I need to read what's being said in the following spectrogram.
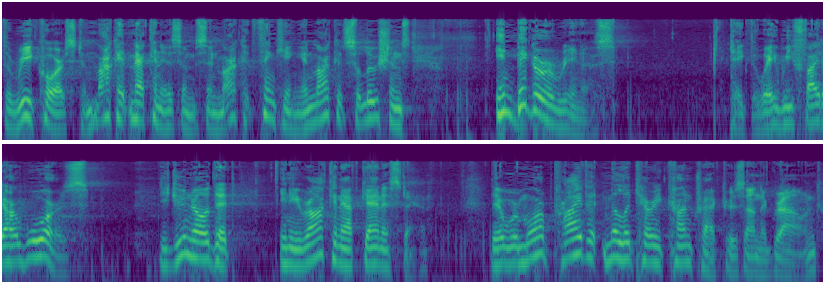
the recourse to market mechanisms and market thinking and market solutions in bigger arenas. Take the way we fight our wars. Did you know that in Iraq and Afghanistan, there were more private military contractors on the ground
